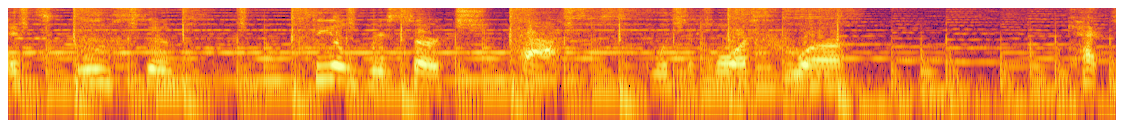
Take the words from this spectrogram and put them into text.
exclusive field research tasks, which of course were catch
